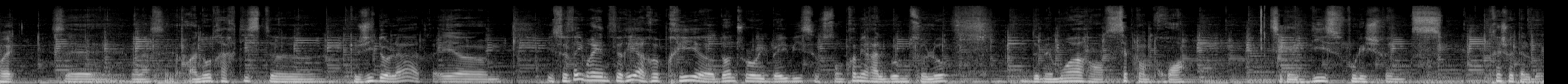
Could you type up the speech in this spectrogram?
Ouais. C'est voilà, un autre artiste euh, que j'idolâtre et euh, il se fait que Brian Ferry a repris Don't Worry Baby sur son premier album solo de mémoire en 73. C'était These Foolish Things. Très chouette album.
